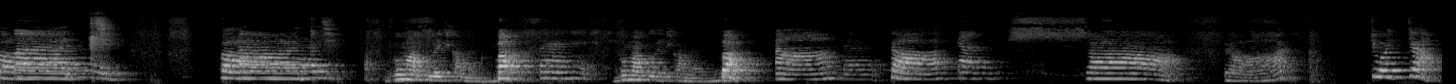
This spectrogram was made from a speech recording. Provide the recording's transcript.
Пать. Пать. Двома кулачками. Ба. Двома кулачками. Ба. Та. Та. Ша. Так. Тьотя.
